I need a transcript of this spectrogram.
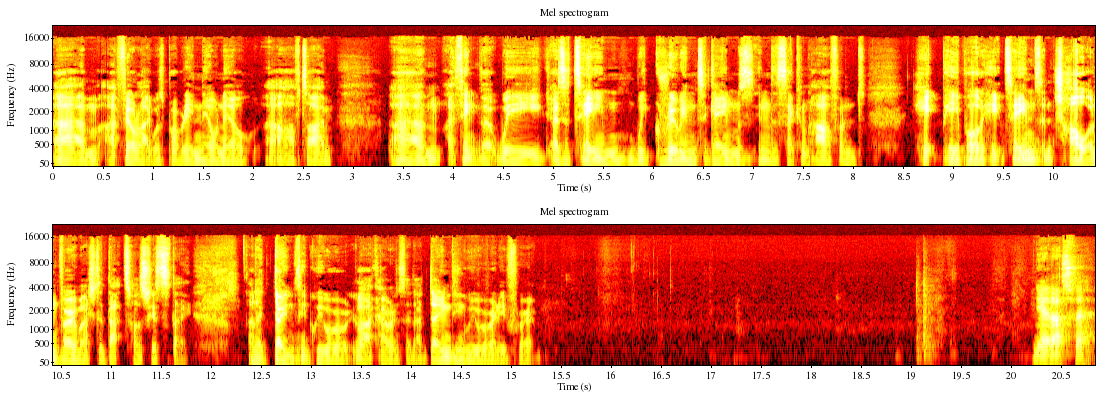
Um, I feel like was probably nil nil at half time. Um, I think that we, as a team, we grew into games in the second half and hit people, hit teams, and Charlton very much did that to us yesterday. And I don't think we were, like Aaron said, I don't think we were ready for it. Yeah, that's fair.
